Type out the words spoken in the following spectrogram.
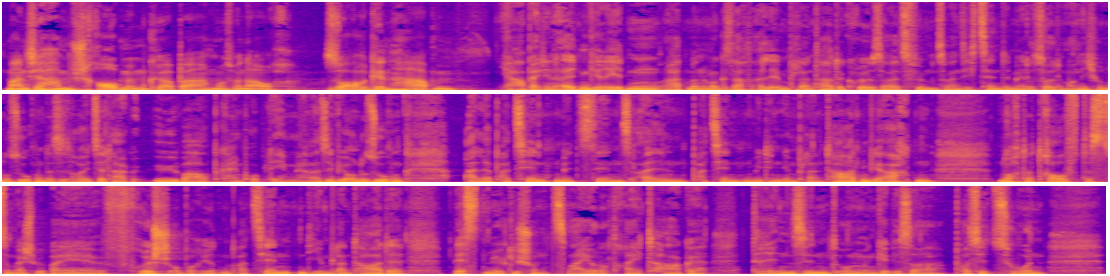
Manche haben Schrauben im Körper, muss man da auch Sorgen haben? Ja, bei den alten Geräten hat man immer gesagt, alle Implantate größer als 25 Zentimeter sollte man nicht untersuchen. Das ist heutzutage überhaupt kein Problem mehr. Also wir untersuchen alle Patienten mit Stents, allen Patienten mit den Implantaten. Wir achten noch darauf, dass zum Beispiel bei frisch operierten Patienten die Implantate bestmöglich schon zwei oder drei Tage drin sind, um in gewisser Position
